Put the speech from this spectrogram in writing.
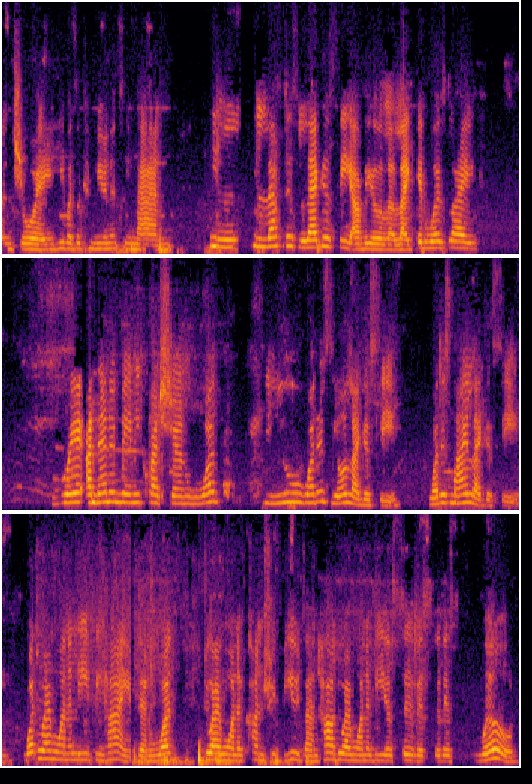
and joy. He was a community man. He, he left his legacy, Abiola. Like it was like where and then it made me question what do you what is your legacy? What is my legacy? What do I want to leave behind? And what do I want to contribute? And how do I want to be of service to this world?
